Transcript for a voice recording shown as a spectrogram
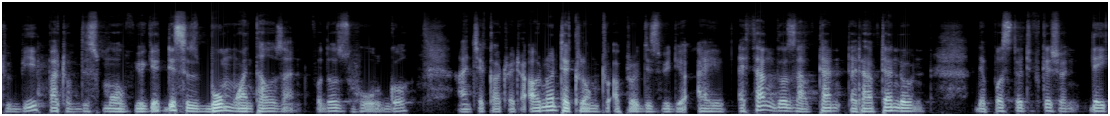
to be part of this move. You get this is boom 1000 for those who will go and check out right. I'll not take long to upload this video. I, I thank those have turned that have turned on the post notification. They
